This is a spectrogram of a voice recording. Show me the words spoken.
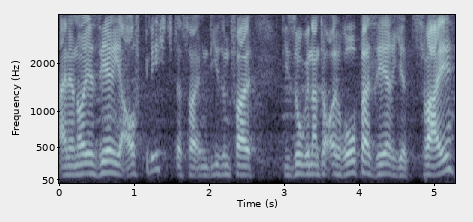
eine neue Serie aufgelegt. Das war in diesem Fall die sogenannte Europa-Serie 2,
